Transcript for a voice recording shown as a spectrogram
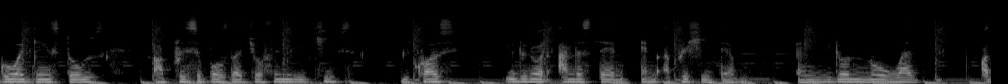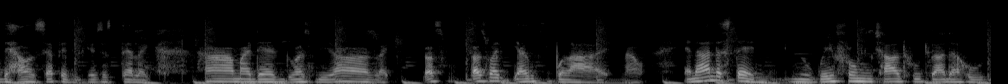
go against those uh, principles that your family keeps because you do not understand and appreciate them and you don't know what what the hell is happening. You're just there like ah my dad wants me ah like that's that's what young people are now. And i understand you know going from childhood to adulthood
